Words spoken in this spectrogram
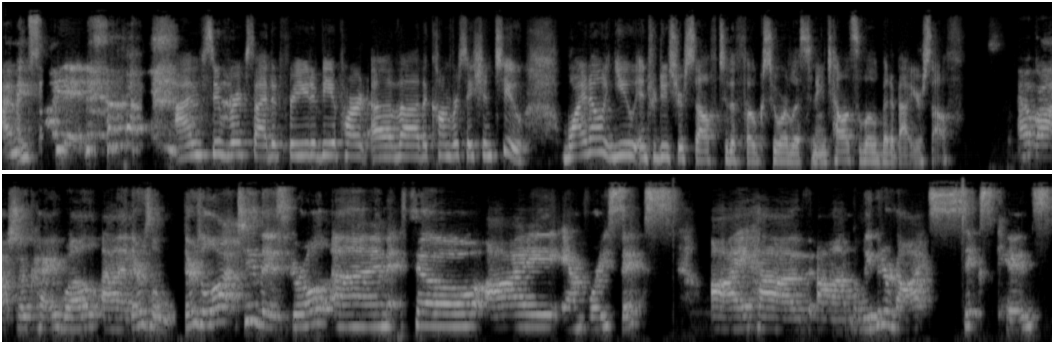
I'm excited. I'm super excited for you to be a part of uh, the conversation too. Why don't you introduce yourself to the folks who are listening? Tell us a little bit about yourself. Oh gosh. Okay. Well, uh, there's a there's a lot to this, girl. Um, so I am 46. I have, um, believe it or not, six kids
